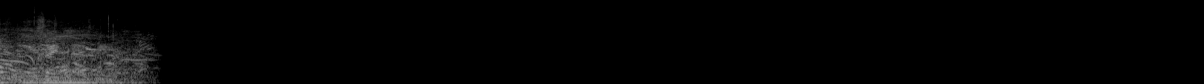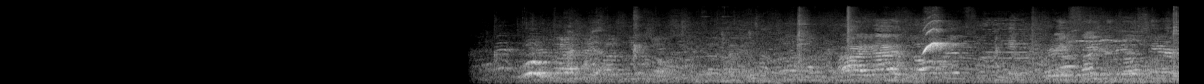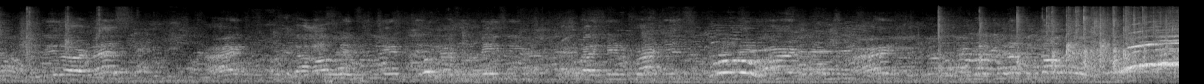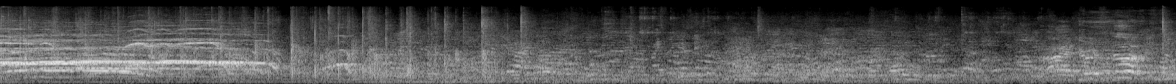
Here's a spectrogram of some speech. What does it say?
we're excited. We did our best. Alright, we got all the way to the championship. You guys did amazing. Came to practice. Up to Dolphins. Alright, first up,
